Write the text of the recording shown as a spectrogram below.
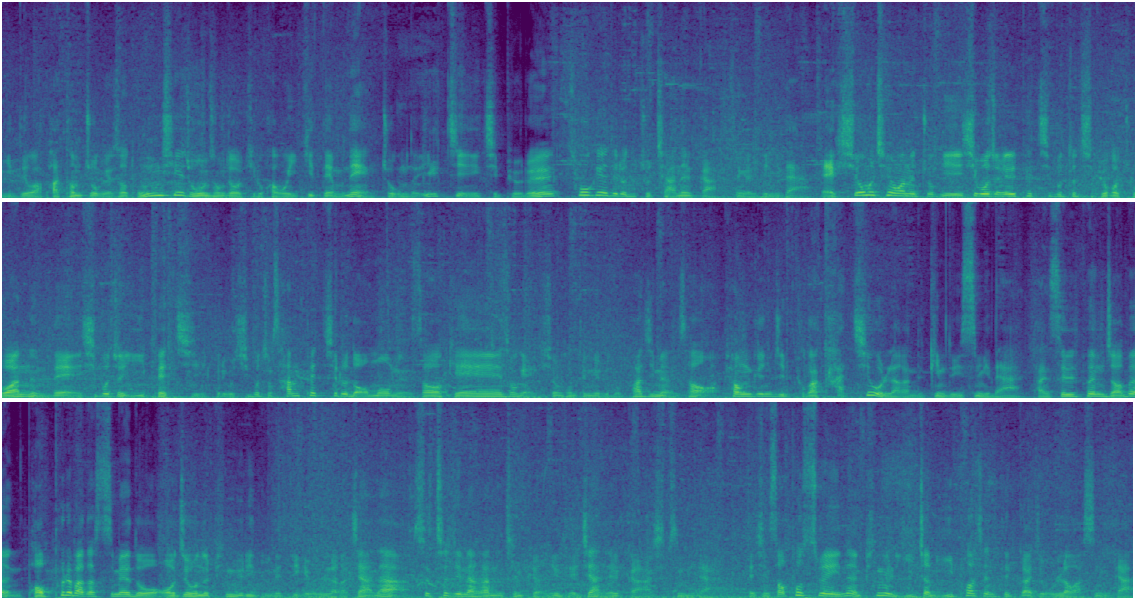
미드와 바텀 쪽에서 동시에 좋은 성적을 기록하고 있기 때문에 조금 더 일찍 지표를 소개해드려도 좋지 않을까 생각이 듭니다. 엑시움을 채용하는 쪽이 15.1 패치부터 지표가 좋았는데 15.2 패치 그리고 15.3 패치로 넘어오면서 계속 엑시움 선택률이 높아지면서 평균 지표가 같이 올라간 느낌도 있습니다. 단 슬픈 점은 버프를 받았음에 도 어제 오늘 픽률이 눈에 띄게 올라가지 않아 스쳐 지나가는 챔피언이 되지 않을까 싶습니다. 대신 서포 스웨이는 픽률 2.2%까지 올라왔습니다.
